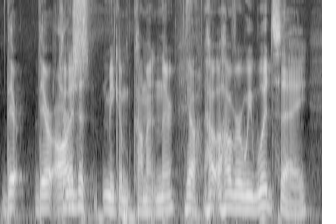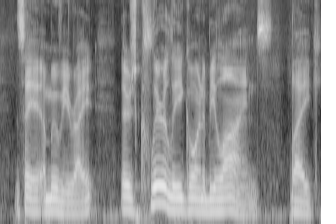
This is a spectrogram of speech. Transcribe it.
There, there are. Can I just make a comment in there? Yeah. How, however, we would say, say a movie, right? There's clearly going to be lines like,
